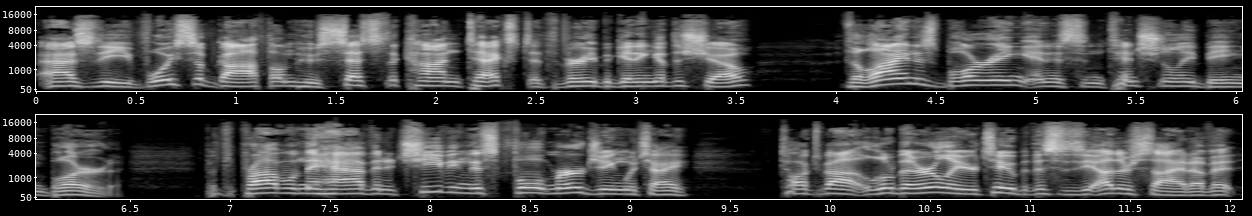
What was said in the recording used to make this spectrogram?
as the voice of Gotham who sets the context at the very beginning of the show. The line is blurring and it's intentionally being blurred. But the problem they have in achieving this full merging, which I talked about a little bit earlier too, but this is the other side of it,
